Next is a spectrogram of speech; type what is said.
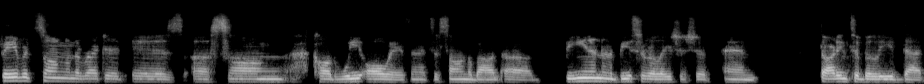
favorite song on the record is a song called "We Always," and it's a song about uh, being in an abusive relationship and starting to believe that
